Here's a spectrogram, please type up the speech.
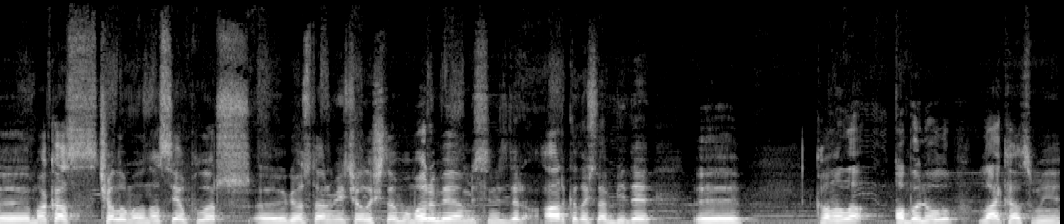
e, makas çalımı nasıl yapılır e, göstermeye çalıştım. Umarım beğenmişsinizdir. Arkadaşlar bir de e, kanala abone olup like atmayı,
